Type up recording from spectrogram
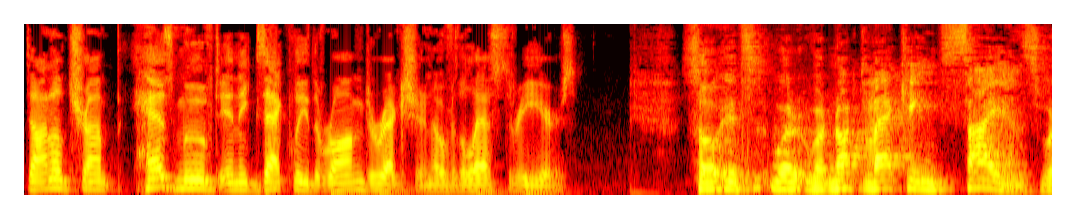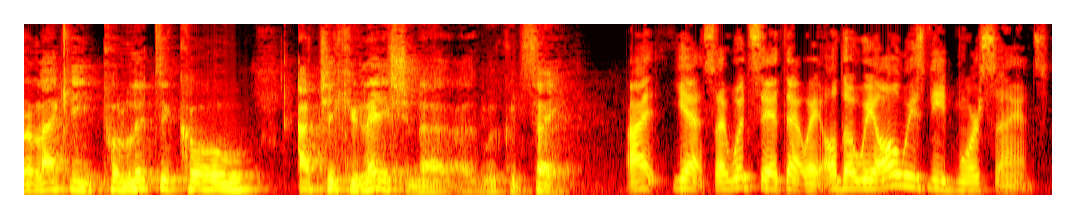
Donald Trump has moved in exactly the wrong direction over the last three years. So it's we're, we're not lacking science; we're lacking political articulation. Uh, we could say. I, yes, I would say it that way. Although we always need more science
